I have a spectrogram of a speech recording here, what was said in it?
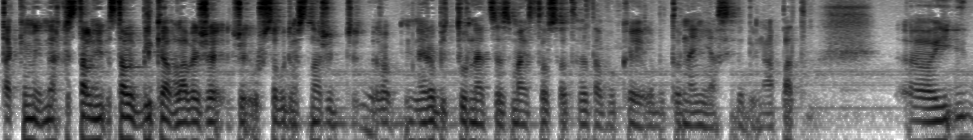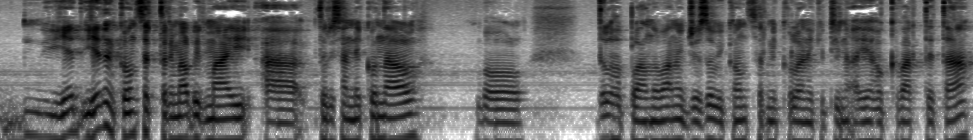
také mi stále, stále bliká v hlave, že, že už sa budem snažiť ro, nerobiť turné cez majstrovstvo sveta v hokeji, lebo to není asi dobrý nápad. Uh, jed, jeden koncert, ktorý mal byť v maji a ktorý sa nekonal, bol dlho plánovaný jazzový koncert Nikola Nikitina a jeho kvarteta.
